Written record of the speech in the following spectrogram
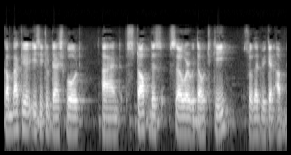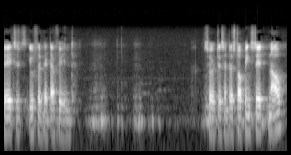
Come back to your EC2 dashboard and stop this server without key so that we can update its user data field. So it is under stopping state now.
